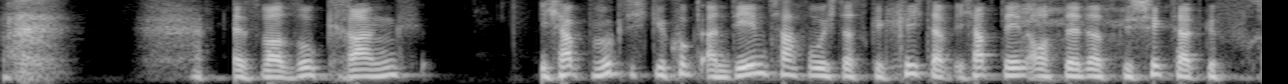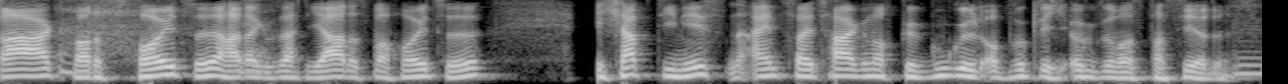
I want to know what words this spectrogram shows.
es war so krank. Ich habe wirklich geguckt, an dem Tag, wo ich das gekriegt habe, ich habe den auch, der das geschickt hat, gefragt, war das heute? Hat er gesagt, ja, das war heute. Ich habe die nächsten ein, zwei Tage noch gegoogelt, ob wirklich irgend sowas passiert ist.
